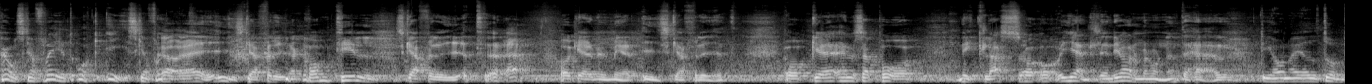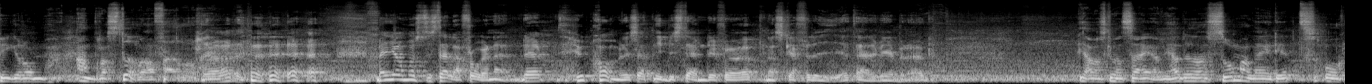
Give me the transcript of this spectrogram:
På, på skafferiet och i skafferiet? Ja, är i skafferiet. Jag kom till skafferiet och är nu mer i skafferiet. Och eh, hälsar på Niklas och, och egentligen Diana, men hon är inte här. Diana är ute och bygger om andra större affärer. Ja. men jag måste ställa frågan här. Hur kommer det sig att ni bestämde er för att öppna skafferiet här i Veberöd? Ja, vad ska man säga? Vi hade sommarledigt och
